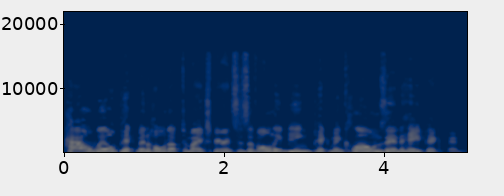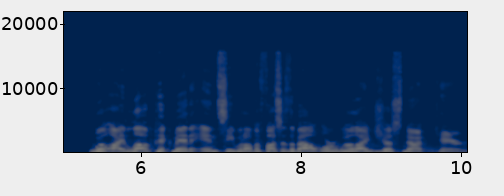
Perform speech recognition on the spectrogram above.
How will Pikmin hold up to my experiences of only being Pikmin clones in Hey Pikmin? Will I love Pikmin and see what all the fuss is about, or will I just not care?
